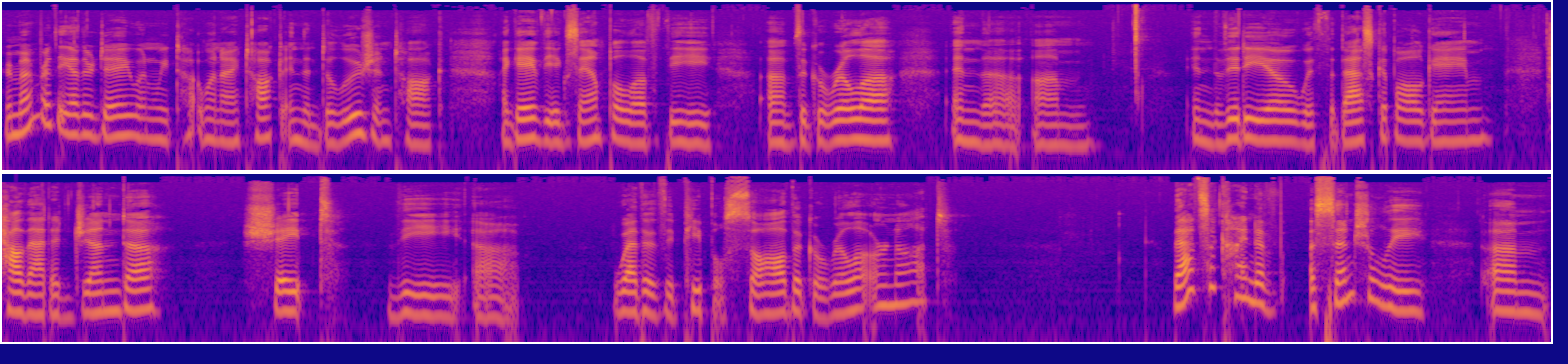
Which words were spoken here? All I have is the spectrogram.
Remember the other day when we ta- when I talked in the delusion talk, I gave the example of the of the gorilla in the um, in the video with the basketball game, how that agenda shaped the uh, whether the people saw the gorilla or not. That's a kind of essentially. Um,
